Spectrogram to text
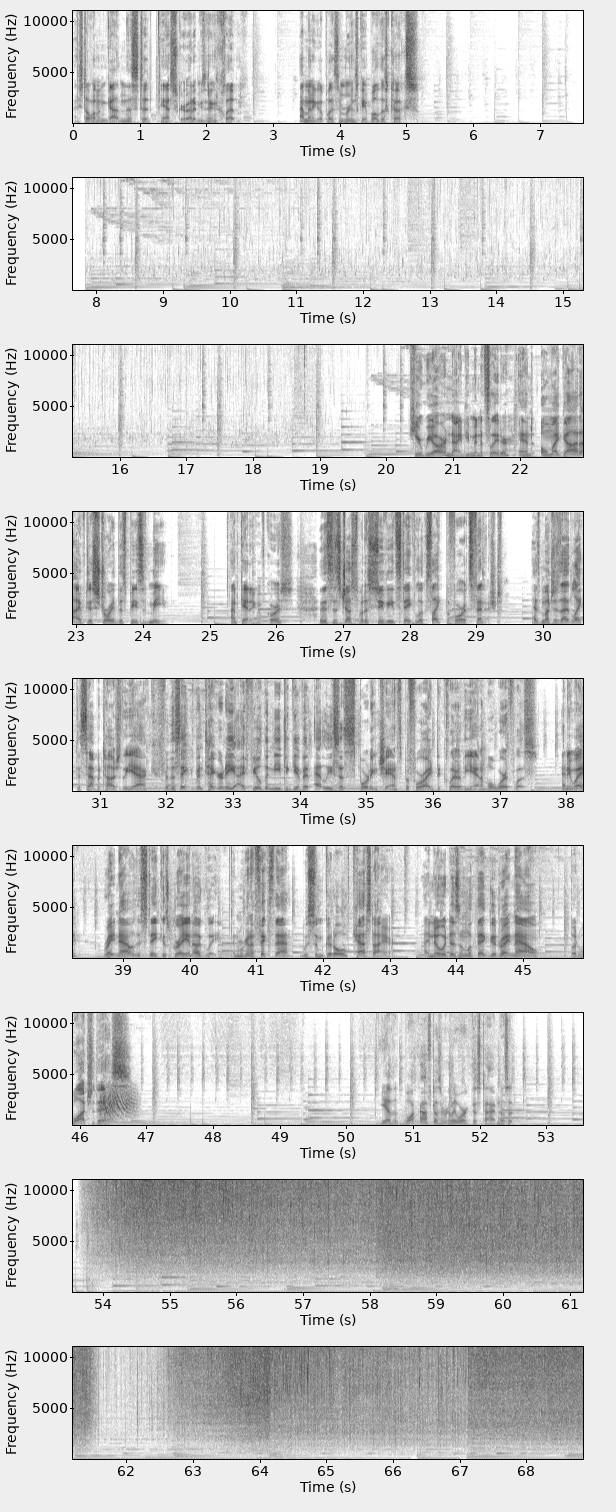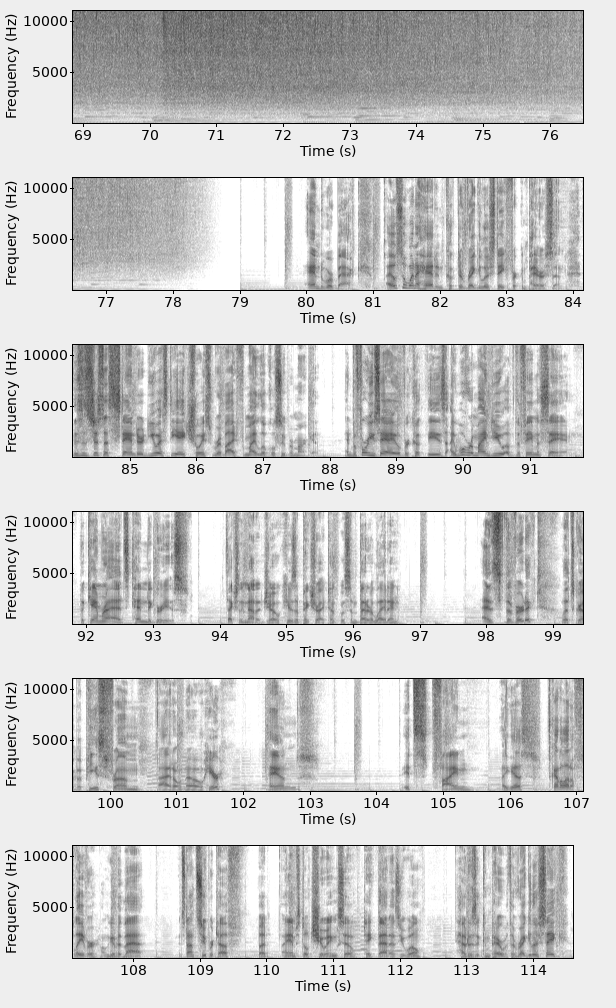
I still haven't gotten this to. Yeah, screw it, I'm using a clip. I'm gonna go play some RuneScape while this cooks. Here we are 90 minutes later, and oh my god, I've destroyed this piece of meat. I'm kidding, of course. This is just what a sous vide steak looks like before it's finished. As much as I'd like to sabotage the yak, for the sake of integrity, I feel the need to give it at least a sporting chance before I declare the animal worthless. Anyway, right now the steak is gray and ugly, and we're gonna fix that with some good old cast iron. I know it doesn't look that good right now, but watch this. Yeah, the walk-off doesn't really work this time, does it? And we're back. I also went ahead and cooked a regular steak for comparison. This is just a standard USDA choice ribeye from my local supermarket. And before you say I overcooked these, I will remind you of the famous saying, the camera adds 10 degrees. It's actually not a joke, here's a picture I took with some better lighting. As for the verdict, let's grab a piece from, I don't know, here. And it's fine, I guess. It's got a lot of flavor, I'll give it that. It's not super tough, but I am still chewing, so take that as you will. How does it compare with a regular steak?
